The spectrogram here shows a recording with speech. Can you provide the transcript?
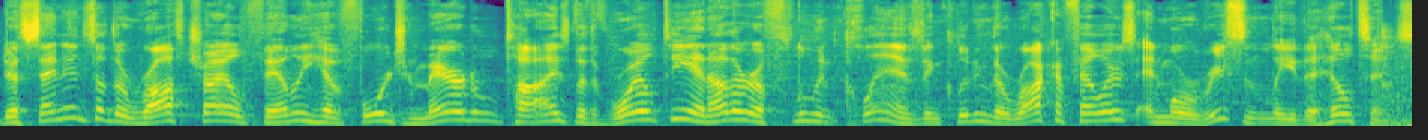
descendants of the Rothschild family have forged marital ties with royalty and other affluent clans, including the Rockefellers and more recently the Hiltons.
